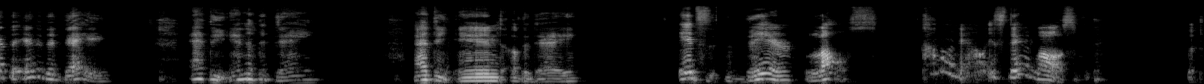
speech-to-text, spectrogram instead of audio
at the end of the day, at the end of the day, at the end of the day, it's their loss. Come on now, it's their loss. But,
